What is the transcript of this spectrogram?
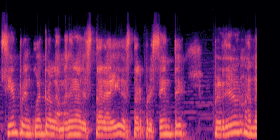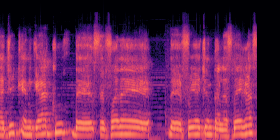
Siempre encuentra la manera de estar ahí, de estar presente. Perdieron a Najik Ngaku, de, se fue de, free agent a Las Vegas.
